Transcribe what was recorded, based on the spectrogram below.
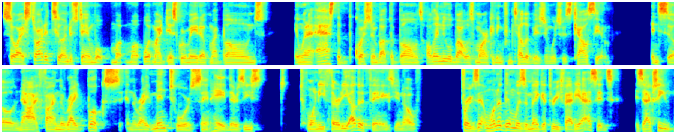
so I started to understand what, what, what my discs were made of, my bones. And when I asked the question about the bones, all I knew about was marketing from television, which was calcium. And so now I find the right books and the right mentors saying, hey, there's these 20, 30 other things, you know. For example, one of them was omega 3 fatty acids is actually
